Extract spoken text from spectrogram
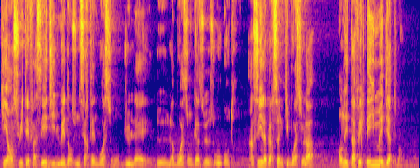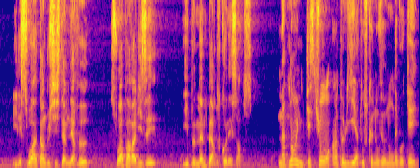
qui est ensuite effacé et dilué dans une certaine boisson, du lait, de la boisson gazeuse ou autre. Ainsi, la personne qui boit cela en est affectée immédiatement. Il est soit atteint du système nerveux, soit paralysé, il peut même perdre connaissance. Maintenant, une question un peu liée à tout ce que nous venons d'évoquer.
